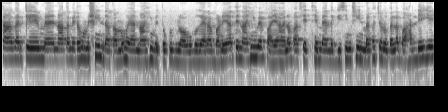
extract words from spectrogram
ਤਾਂ ਕਰਕੇ ਮੈਂ ਨਾ ਤਾਂ ਮੇਰੇ ਤੋਂ ਮਸ਼ੀਨ ਦਾ ਕੰਮ ਹੋਇਆ, ਨਾ ਹੀ ਮੇਰੇ ਤੋਂ ਕੋਈ ਵਲੋਗ ਵਗੈਰਾ ਬਣਿਆ ਅਤੇ ਨਾ ਹੀ ਮੈਂ ਪਾਇਆ ਹੈ ਨਾ ਬਸ ਇੱਥੇ ਮੈਂ ਲੱਗੀ ਸੀ ਮਸ਼ੀਨ ਮੈਂ ਕਿਹਾ ਚਲੋ ਪਹਿਲਾਂ ਬਾਹਰ ਲਈਏ,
